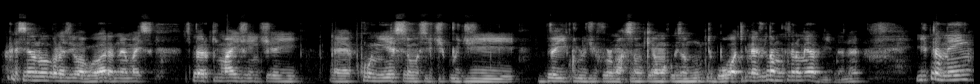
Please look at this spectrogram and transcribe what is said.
tá crescendo no Brasil agora, né? Mas espero que mais gente aí é, conheçam esse tipo de veículo de informação, que é uma coisa muito boa, que me ajuda muito na minha vida, né? E também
